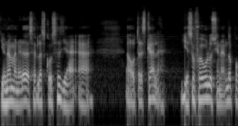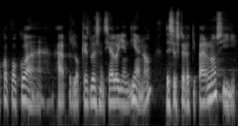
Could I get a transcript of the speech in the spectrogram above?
y una manera de hacer las cosas ya a, a otra escala. Y eso fue evolucionando poco a poco a, a pues, lo que es lo esencial hoy en día, ¿no? Desestereotiparnos y,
